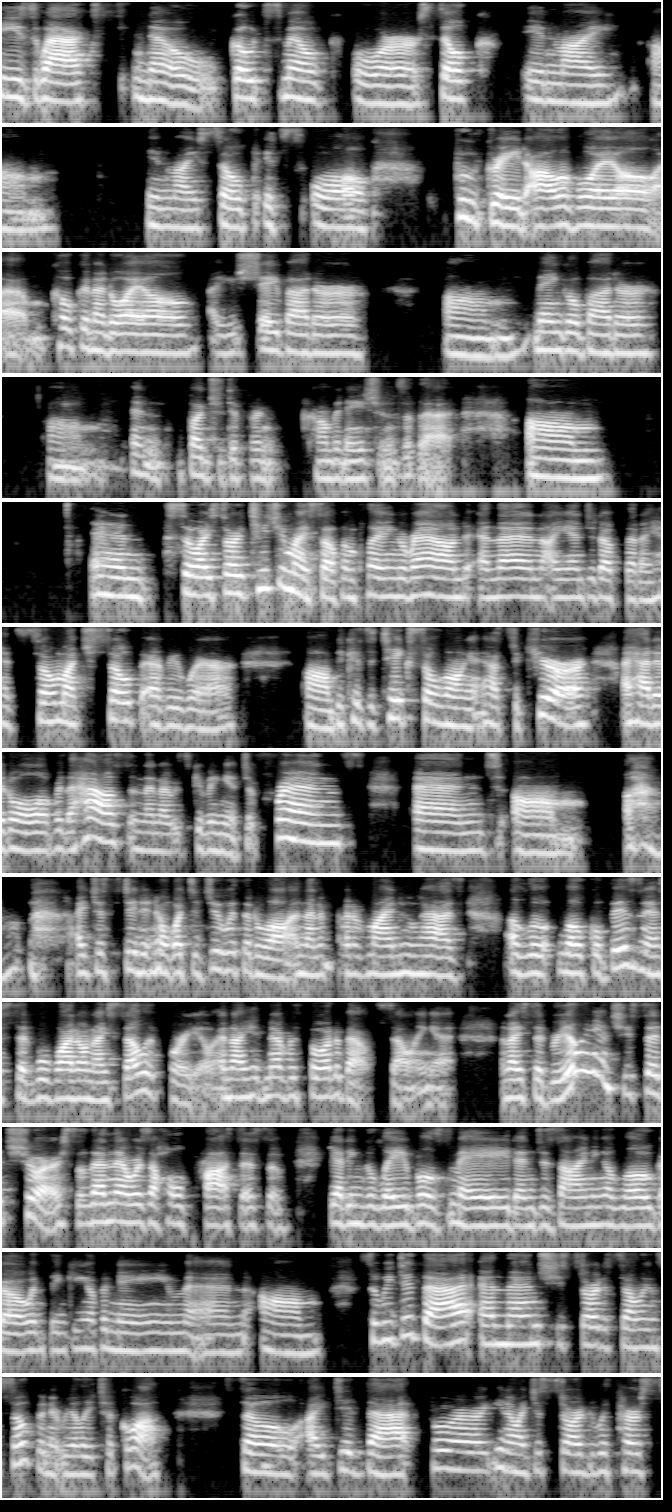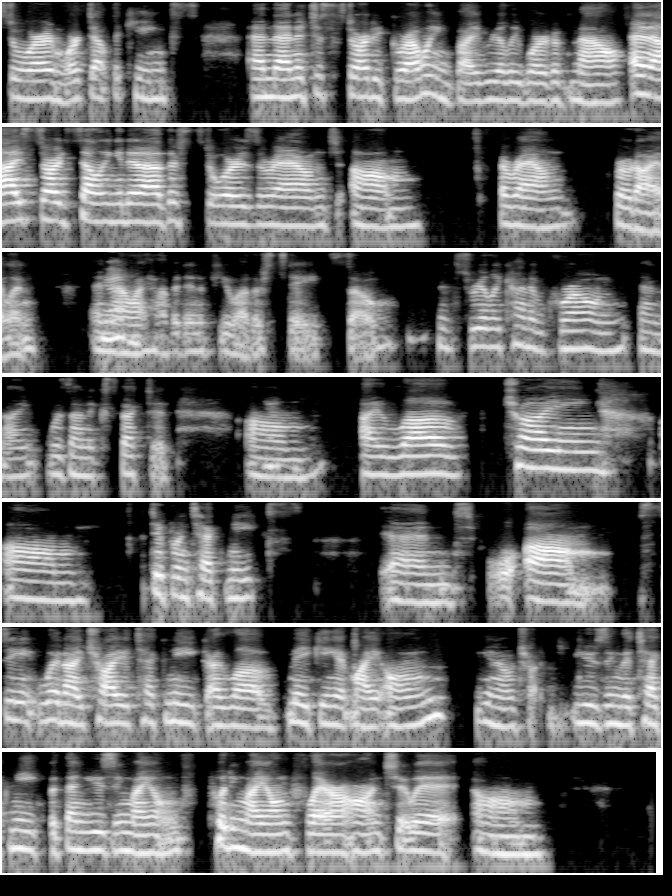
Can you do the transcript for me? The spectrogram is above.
beeswax, no goat's milk or silk in my um, in my soap. It's all food grade olive oil, um, coconut oil. I use shea butter, um, mango butter, um, and a bunch of different combinations of that. Um, and so I started teaching myself and playing around, and then I ended up that I had so much soap everywhere um, because it takes so long, it has to cure. I had it all over the house and then I was giving it to friends and um, I just didn't know what to do with it all. And then a friend of mine who has a lo- local business said, Well, why don't I sell it for you? And I had never thought about selling it. And I said, Really? And she said, Sure. So then there was a whole process of getting the labels made and designing a logo and thinking of a name. And um, so we did that. And then she started selling soap and it really took off. So I did that for, you know, I just started with her store and worked out the kinks. And then it just started growing by really word of mouth. And I started selling it at other stores around um, around Rhode Island. And yeah. now I have it in a few other states. So it's really kind of grown and I was unexpected. Um, yeah. I love trying um, different techniques and um, see when I try a technique, I love making it my own. You know, try, using the technique, but then using my own, putting my own flair onto it. Um,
